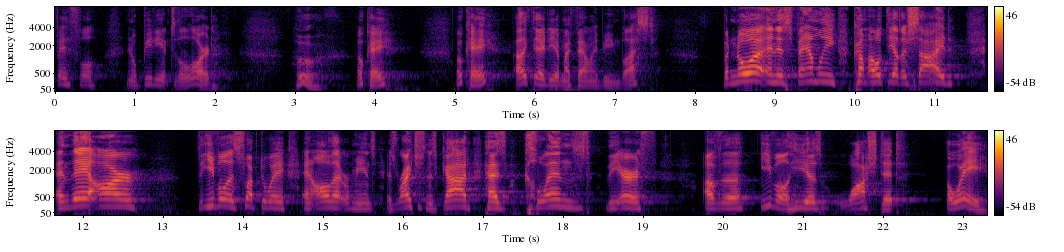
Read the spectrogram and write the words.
faithful and obedient to the Lord. Ooh, okay, okay. I like the idea of my family being blessed. But Noah and his family come out the other side, and they are, the evil is swept away, and all that remains is righteousness. God has cleansed the earth of the evil, He has washed it away.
